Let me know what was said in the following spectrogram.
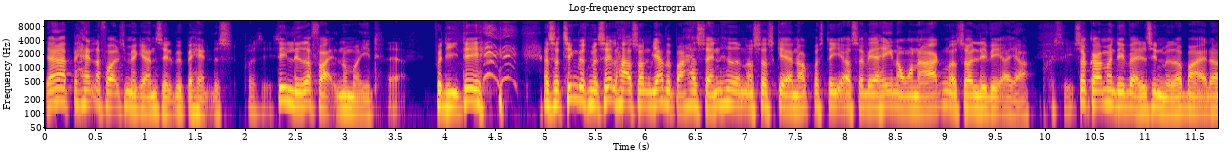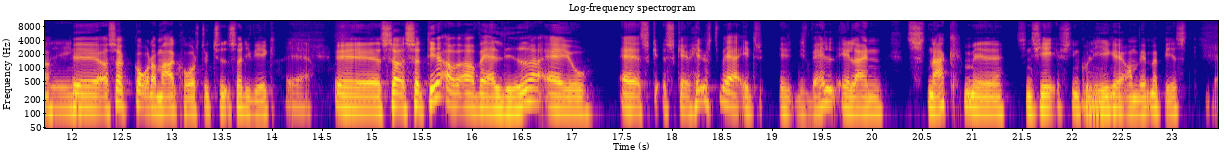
jeg behandler folk, som jeg gerne selv vil behandles. Præcis. Det er lederfejl nummer et. Ja. Fordi det, altså tænk, hvis man selv har sådan, jeg vil bare have sandheden, og så skal jeg nok præstere, og så vil jeg have en over nakken, og så leverer jeg. Præcis. Så gør man det ved alle sine medarbejdere, øh, og så går der meget kort stykke tid, så er de væk. Ja. Øh, så, så det at, at være leder er jo, skal jo helst være et, et valg eller en snak med sin chef, sin kollega, mm. om hvem er bedst. Ja.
